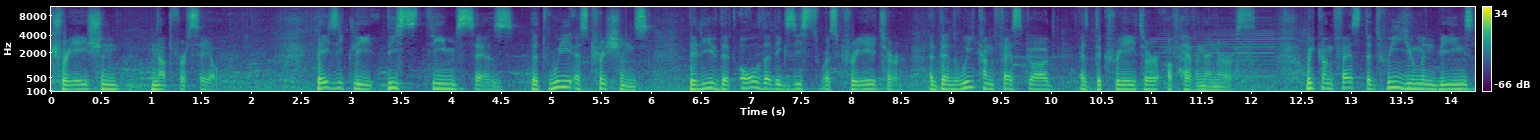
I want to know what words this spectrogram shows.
Creation Not for Sale. Basically, this theme says that we as Christians believe that all that exists was creator, and that we confess God as the creator of heaven and earth. We confess that we human beings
